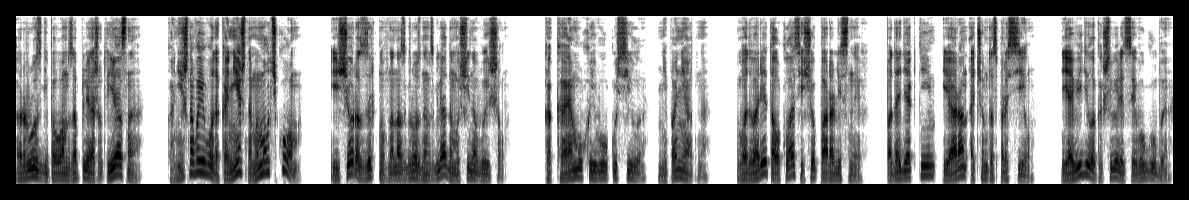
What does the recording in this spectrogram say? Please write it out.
Розги по вам запляшут, ясно? Конечно, воевода, конечно, мы молчком. Еще раз зыркнув на нас грозным взглядом, мужчина вышел. Какая муха его укусила? Непонятно. Во дворе толклась еще пара лесных. Подойдя к ним, Иоран о чем-то спросил. Я видела, как шевелятся его губы.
